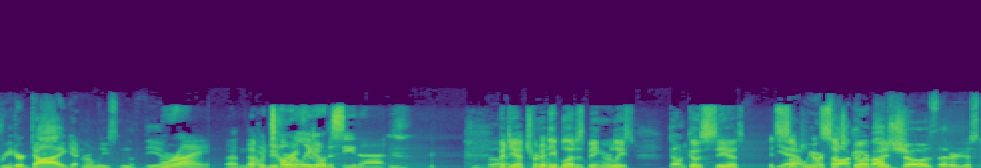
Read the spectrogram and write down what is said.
Read or Die getting released in the theater. Right. and that I would would be totally very go to see that. But, But yeah, Trinity um, Blood is being released. Don't go see it. It's yeah, such, we were it's such talking about shows that are just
